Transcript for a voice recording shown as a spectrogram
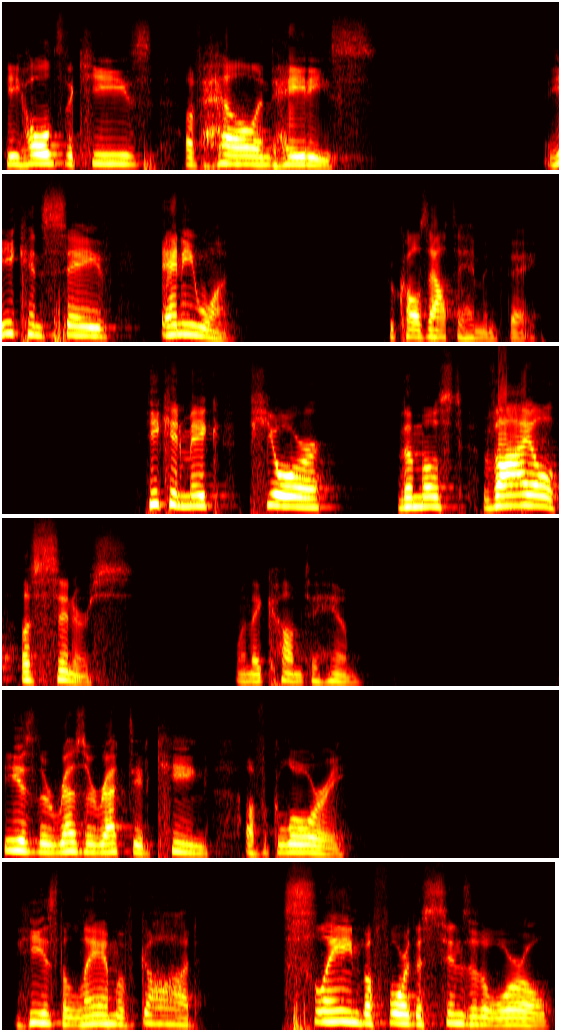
He holds the keys of hell and Hades. He can save anyone who calls out to him in faith. He can make pure the most vile of sinners when they come to him. He is the resurrected King of glory. He is the Lamb of God, slain before the sins of the world,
